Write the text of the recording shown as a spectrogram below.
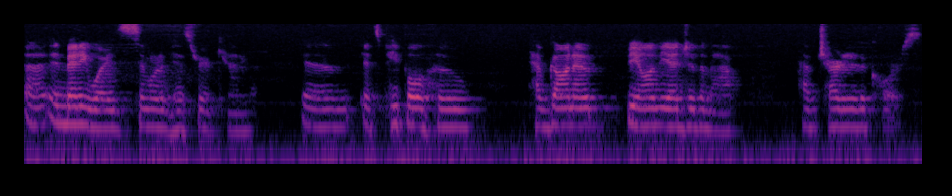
uh, in many ways, similar to the history of Canada. Um, it's people who have gone out beyond the edge of the map, have charted a course,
